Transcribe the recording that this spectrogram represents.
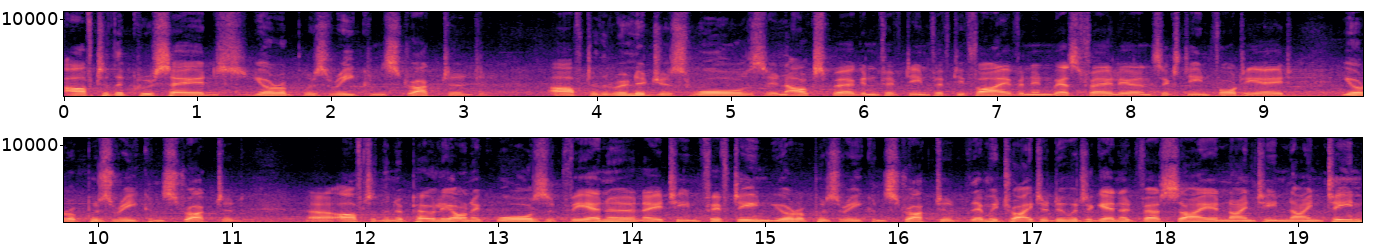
after the Crusades, Europe was reconstructed. After the religious wars in Augsburg in 1555 and in Westphalia in 1648, Europe was reconstructed. Uh, after the Napoleonic Wars at Vienna in 1815, Europe was reconstructed. Then we tried to do it again at Versailles in 1919,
